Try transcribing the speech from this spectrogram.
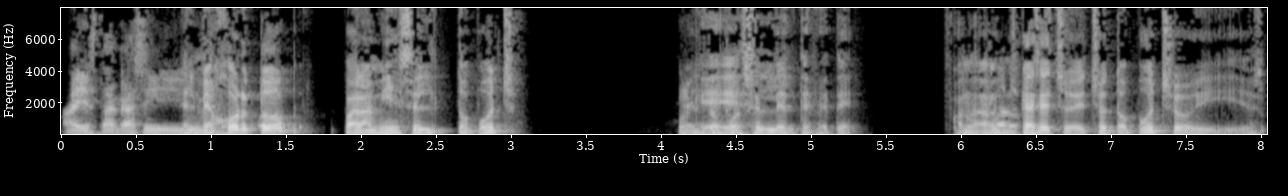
ahí está casi. El mejor top para mí es el top 8. Porque El top es 8. el del TFT. Cuando, Claro. ¿Qué has hecho? He hecho top 8 y es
